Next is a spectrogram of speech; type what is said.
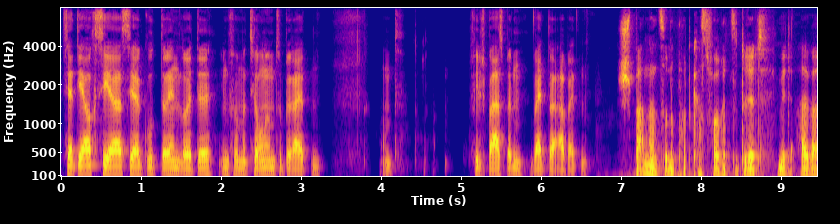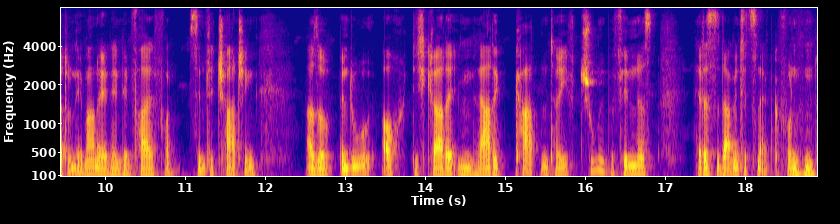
seid ja auch sehr, sehr gut darin, Leute Informationen zu bereiten und viel Spaß beim Weiterarbeiten. Spannend, so eine Podcast-Folge zu dritt mit Albert und Emanuel in dem Fall von Simply Charging. Also, wenn du auch dich gerade im Ladekartentarif-Dschungel befindest, hättest du damit jetzt eine App gefunden,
